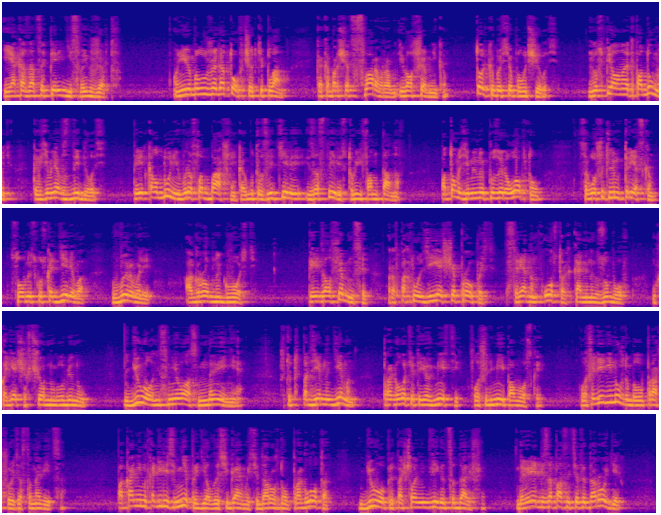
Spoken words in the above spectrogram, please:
и оказаться впереди своих жертв. У нее был уже готов четкий план, как обращаться с варваром и волшебником, только бы все получилось. Не успела она это подумать, как земля вздыбилась. Перед колдуньей выросла башня, как будто взлетели и застыли струи фонтанов. Потом земляной пузырь лопнул с оглушительным треском, словно из куска дерева вырвали огромный гвоздь. Перед волшебницей распахнулась зияющая пропасть с рядом острых каменных зубов, уходящих в черную глубину. Дювал не сомневался ни мгновения, что этот подземный демон проглотит ее вместе с лошадьми и повозкой. Лошадей не нужно было упрашивать остановиться. Пока они находились вне предела досягаемости дорожного проглота, Дювал предпочла не двигаться дальше. Доверять безопасности этой дороги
